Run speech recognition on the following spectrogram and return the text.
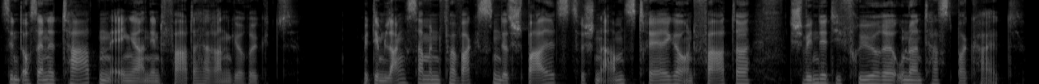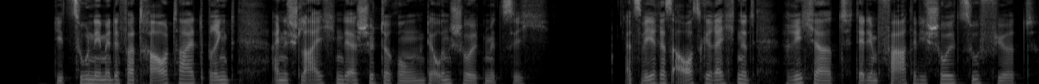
sind auch seine Taten enger an den Vater herangerückt. Mit dem langsamen Verwachsen des Spalts zwischen Amtsträger und Vater schwindet die frühere Unantastbarkeit. Die zunehmende Vertrautheit bringt eine schleichende Erschütterung der Unschuld mit sich. Als wäre es ausgerechnet Richard, der dem Vater die Schuld zuführt.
